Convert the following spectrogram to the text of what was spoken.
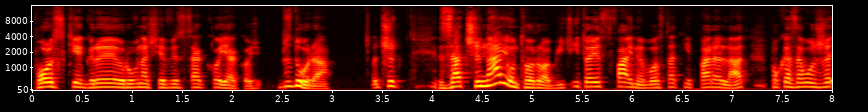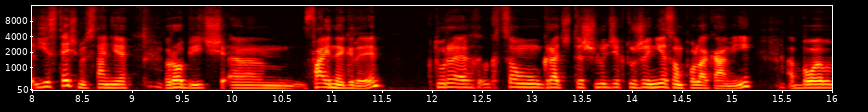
polskie gry równa się wysoko jakość. Bzdura. Czy zaczynają to robić i to jest fajne, bo ostatnie parę lat pokazało, że jesteśmy w stanie robić um, fajne gry które chcą grać też ludzie, którzy nie są Polakami, bo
